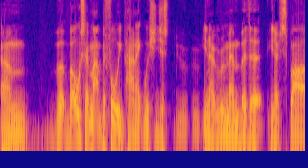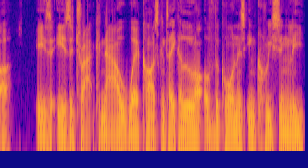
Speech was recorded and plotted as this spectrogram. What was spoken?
Um, but, but also, Matt, before we panic, we should just you know remember that you know Spa is is a track now where cars can take a lot of the corners increasingly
